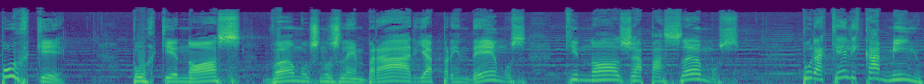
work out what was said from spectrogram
Por quê? Porque nós vamos nos lembrar e aprendemos que nós já passamos por aquele caminho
